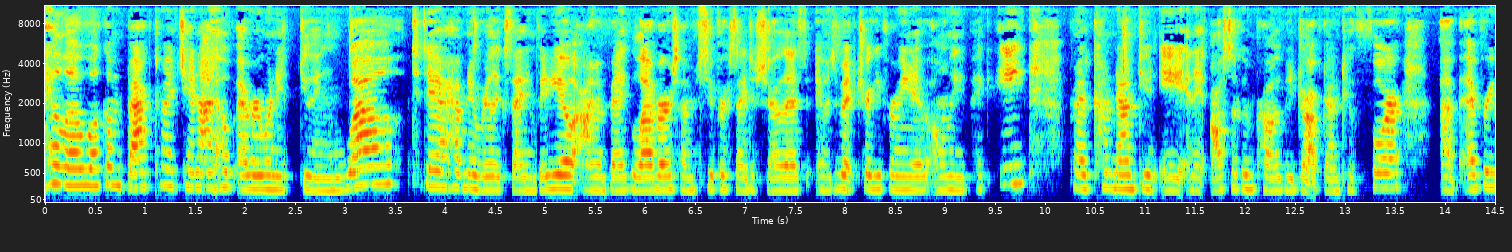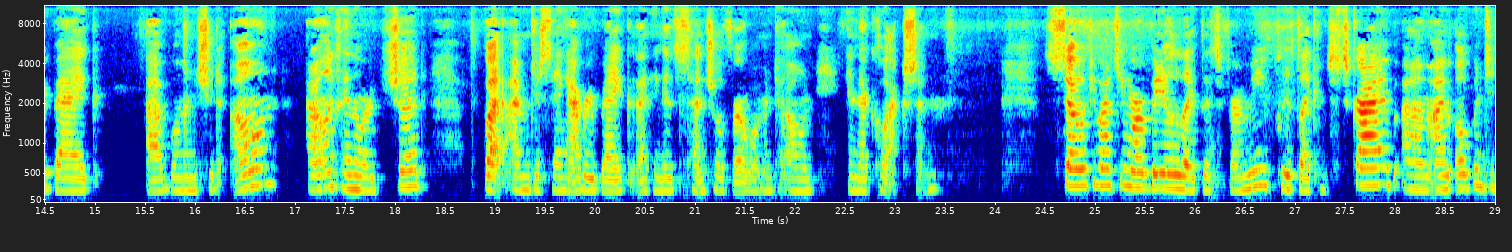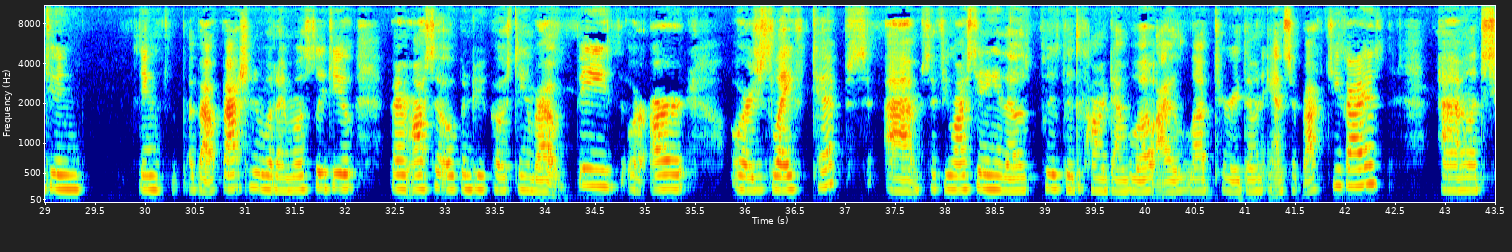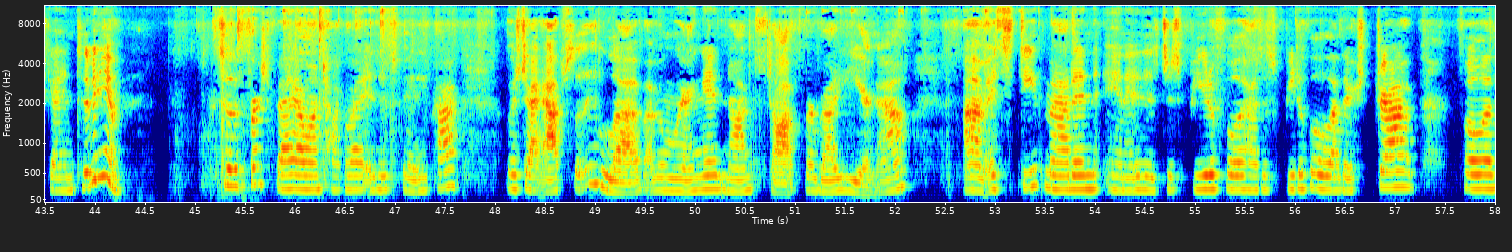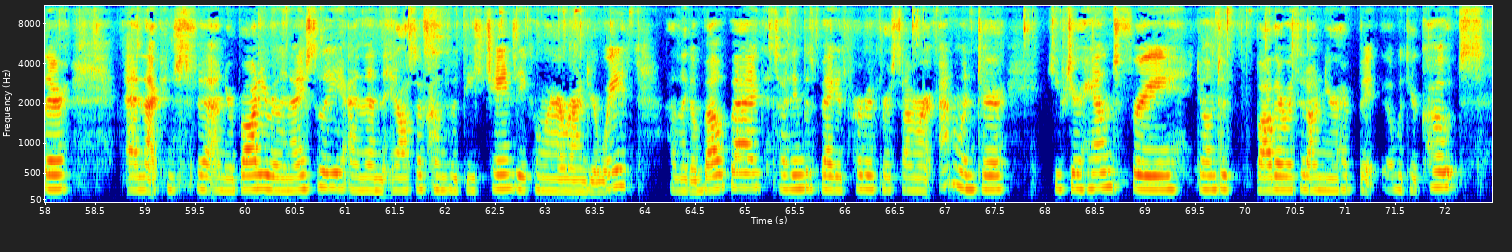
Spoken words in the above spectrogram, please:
hello, welcome back to my channel. I hope everyone is doing well. Today I have a really exciting video. I'm a bag lover, so I'm super excited to share this. It was a bit tricky for me to only pick eight, but I've come down to an eight, and it also can probably be dropped down to four of every bag a woman should own. I don't like saying the word should, but I'm just saying every bag I think is essential for a woman to own in their collection. So if you want to see more videos like this from me, please like and subscribe. Um, I'm open to doing things about fashion, what I mostly do, but I'm also open to posting about faith or art or just life tips. Um, so if you want to see any of those, please leave a comment down below. I love to read them and answer back to you guys. Um, let's just get into the video. So the first bag I want to talk about is this fanny pack, which I absolutely love. I've been wearing it non-stop for about a year now. Um, it's Steve Madden, and it is just beautiful. It has this beautiful leather strap, faux leather, and that can just fit on your body really nicely. And then it also comes with these chains that you can wear around your waist as like a belt bag. So I think this bag is perfect for summer and winter. Keeps your hands free. Don't bother with it on your with your coats.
